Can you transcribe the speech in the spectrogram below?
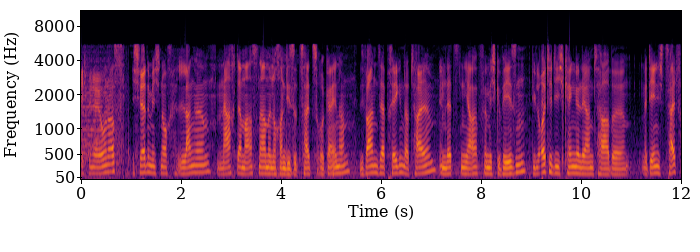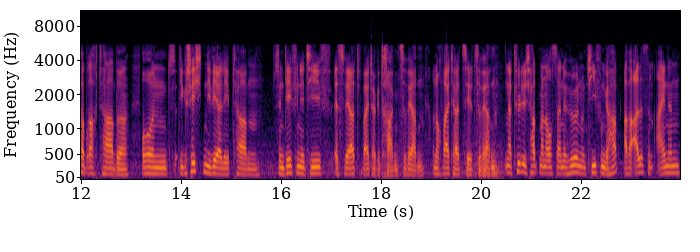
Ich bin der Jonas. Ich werde mich noch lange nach der Maßnahme noch an diese Zeit zurückerinnern. Sie war ein sehr prägender Teil im letzten Jahr für mich gewesen. Die Leute, die ich kennengelernt habe, mit denen ich Zeit verbracht habe und die Geschichten, die wir erlebt haben, sind definitiv es wert, weitergetragen zu werden und auch weitererzählt zu werden. Natürlich hat man auch seine Höhen und Tiefen gehabt, aber alles im einen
